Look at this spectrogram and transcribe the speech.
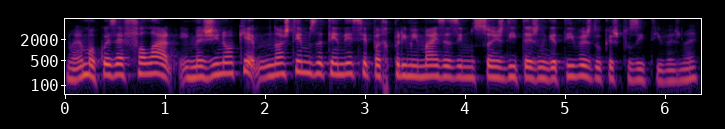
não é? Uma coisa é falar, imagina o que é, nós temos a tendência para reprimir mais as emoções ditas negativas do que as positivas, não é?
